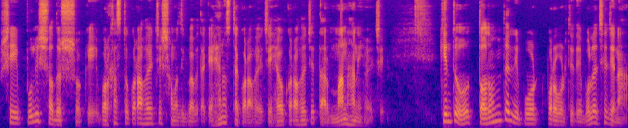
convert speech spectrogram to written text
সেই পুলিশ সদস্যকে বরখাস্ত করা হয়েছে, সামাজিকভাবে তাকে হেনস্থা করা হয়েছে, হেয় করা হয়েছে, তার মানহানি হয়েছে। কিন্তু তদন্তের রিপোর্ট পরবর্তীতে বলেছে যে, না,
